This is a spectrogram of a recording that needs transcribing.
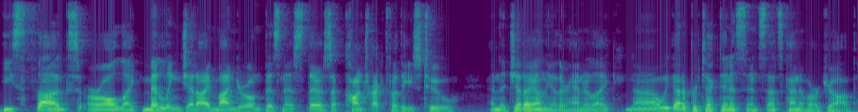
These thugs are all like meddling Jedi, mind your own business. There's a contract for these two. And the Jedi, on the other hand, are like, no, we gotta protect innocence. That's kind of our job.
